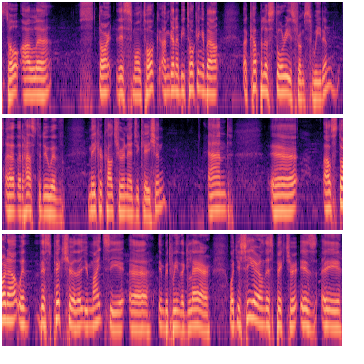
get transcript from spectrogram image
So I'll uh, start this small talk. I'm going to be talking about a couple of stories from Sweden uh, that has to do with maker culture and education. And uh, I'll start out with this picture that you might see uh, in between the glare. What you see here on this picture is a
